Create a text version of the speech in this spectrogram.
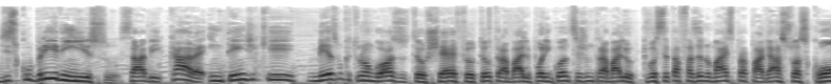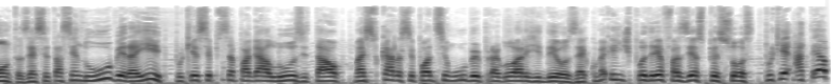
descobrirem isso, sabe? Cara, entende que mesmo que tu não goste do teu chefe ou teu trabalho, por enquanto seja um trabalho que você tá fazendo mais para pagar as suas contas, né? Você tá sendo Uber aí porque você precisa pagar a luz e tal. Mas, cara, você pode ser um Uber pra glória de Deus, né? Como é que a gente poderia fazer as pessoas? Porque até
